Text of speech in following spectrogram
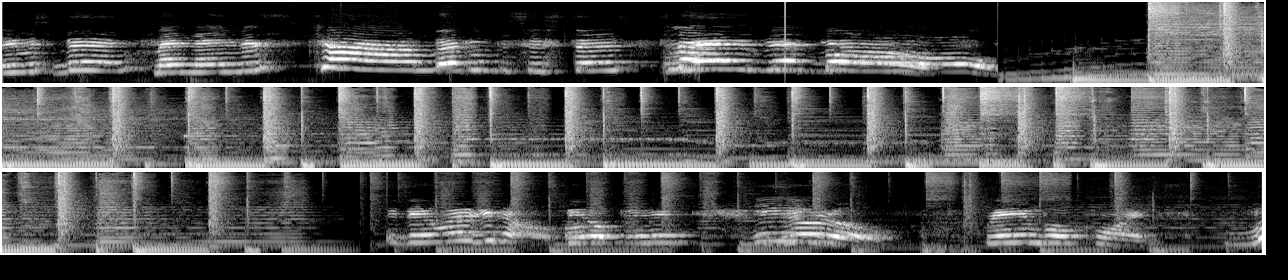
name is Bing. My name is Cham. Welcome to Sisters Play with Ball. Today we're gonna be opening zero rainbow coins. Woo!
